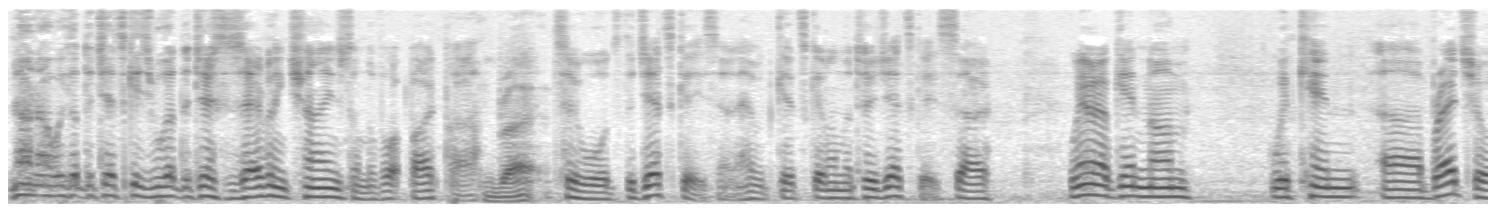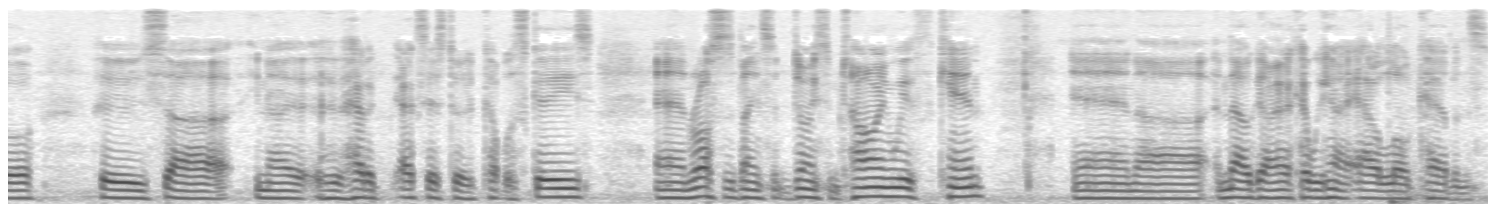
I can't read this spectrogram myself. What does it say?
"No, no, we got the jet skis. We got the jet skis." So everything changed on the bike path Right. towards the jet skis and have gets get on the two jet skis. So we ended up getting on with Ken uh, Bradshaw, who's uh, you know who had a, access to a couple of skis, and Ross has been some, doing some towing with Ken, and uh, and they were going okay, we're going out of log cabins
